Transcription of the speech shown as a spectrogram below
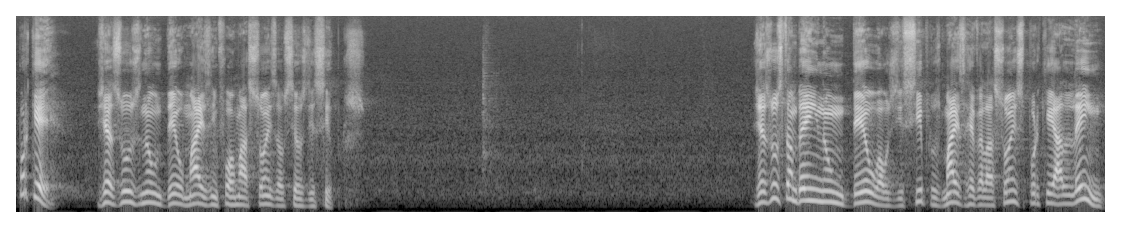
Por quê? Jesus não deu mais informações aos seus discípulos. Jesus também não deu aos discípulos mais revelações, porque além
